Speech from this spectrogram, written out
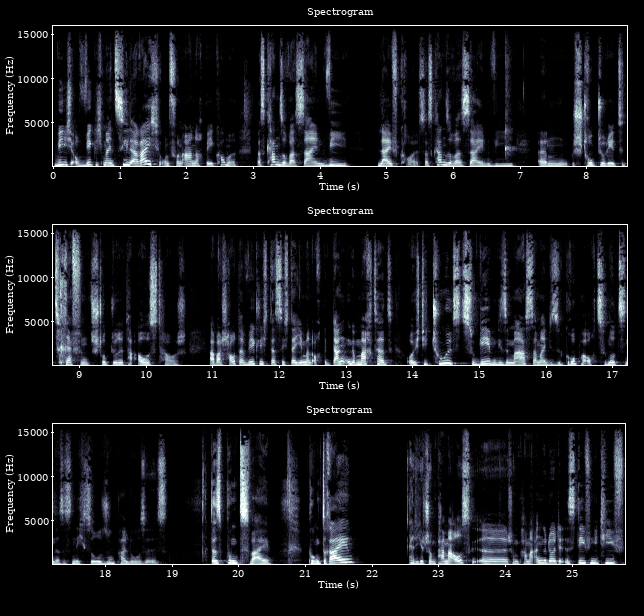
wie ich auch wirklich mein Ziel erreiche und von A nach B komme? Das kann sowas sein wie Live-Calls. Das kann sowas sein wie ähm, strukturierte Treffen, strukturierter Austausch aber schaut da wirklich, dass sich da jemand auch Gedanken gemacht hat, euch die Tools zu geben, diese Mastermind, diese Gruppe auch zu nutzen, dass es nicht so super lose ist. Das ist Punkt zwei. Punkt drei, hatte ich jetzt schon ein paar Mal aus, äh, schon ein paar Mal angedeutet, ist definitiv,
